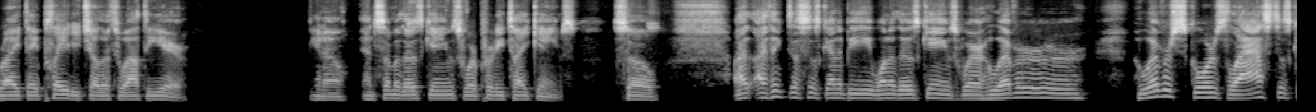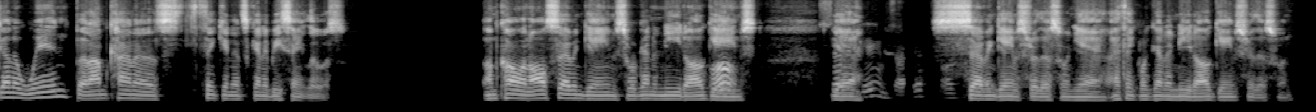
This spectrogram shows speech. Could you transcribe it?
right? They played each other throughout the year, you know, and some of those games were pretty tight games. So, I, I think this is going to be one of those games where whoever whoever scores last is going to win. But I'm kind of thinking it's going to be St. Louis. I'm calling all seven games. We're going to need all games. Oh, yeah, games, seven games for this one. Yeah, I think we're going to need all games for this one.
